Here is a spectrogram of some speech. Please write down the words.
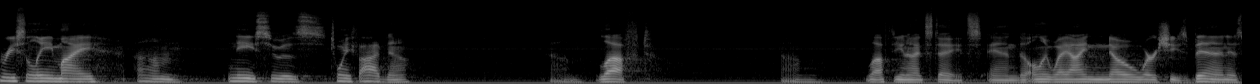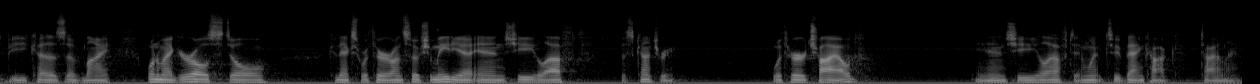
Recently, my um, niece, who is 25 now, um, left. Um, left the United States, and the only way I know where she's been is because of my one of my girls still connects with her on social media, and she left this country with her child, and she left and went to Bangkok, Thailand.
